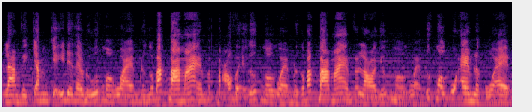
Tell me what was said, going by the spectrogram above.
làm việc chăm chỉ để theo đuổi ước mơ của em, đừng có bắt ba má em phải bảo vệ ước mơ của em, đừng có bắt ba má em phải lo cho ước mơ của em. Ước mơ của em là của em,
